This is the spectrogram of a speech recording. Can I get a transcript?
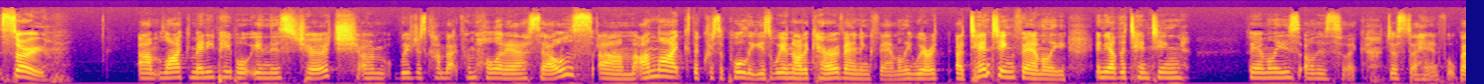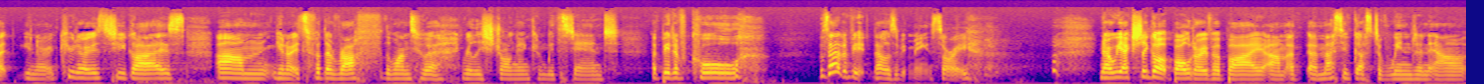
so, um, like many people in this church, um, we've just come back from holiday ourselves. Um, unlike the Chrysopoulis, we're not a caravanning family, we're a, a, tenting family. Any other tenting families? Oh, there's like just a handful, but you know, kudos to you guys. Um, you know, it's for the rough, the ones who are really strong and can withstand a bit of cool. Was that a bit? That was a bit mean, sorry. No, we actually got bowled over by um, a, a, massive gust of wind and our,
